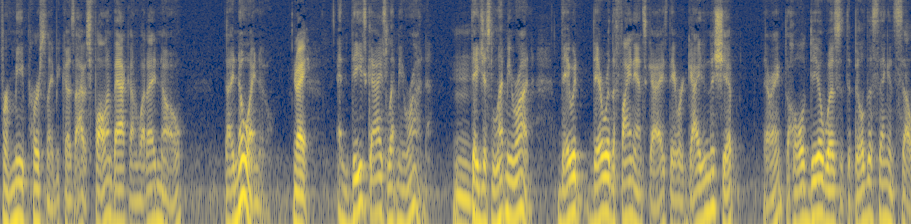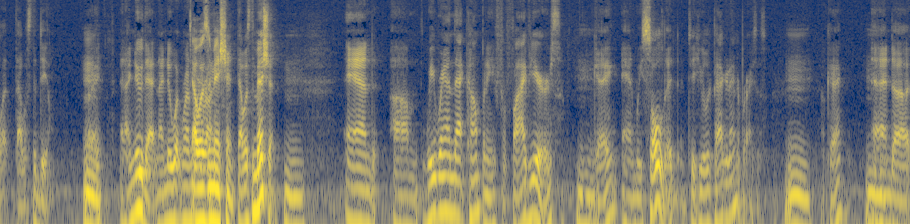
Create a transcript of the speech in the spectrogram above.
for me personally because I was falling back on what I know that I know I knew. Right. And these guys let me run. Hmm. They just let me run. They would they were the finance guys. They were guiding the ship. All right. The whole deal was to build this thing and sell it. That was the deal. Mm. Right. And I knew that, and I knew what run. That was the mission. That was the mission. And um, we ran that company for five years. Okay, and we sold it to Hewlett Packard Enterprises. Mm. Okay, and uh,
